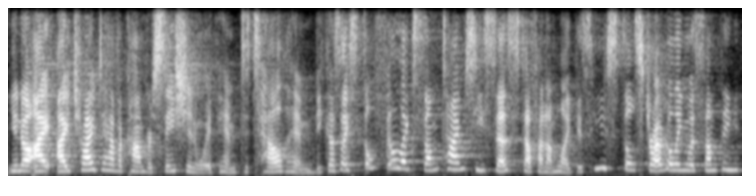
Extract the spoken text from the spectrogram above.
you know, I, I tried to have a conversation with him to tell him because I still feel like sometimes he says stuff and I'm like, is he still struggling with something?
